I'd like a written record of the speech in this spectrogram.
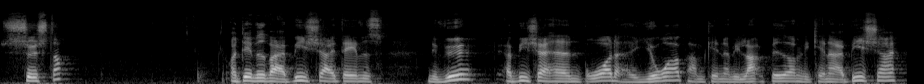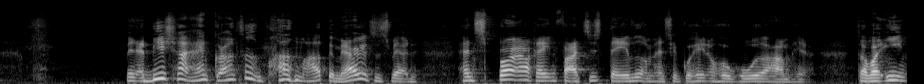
søster, og derved var Abishai Davids nevø. Abishai havde en bror, der hed Joab. Ham kender vi langt bedre, end vi kender Abishai. Men Abishai, han gør noget meget, meget bemærkelsesværdigt. Han spørger rent faktisk David, om han skal gå hen og hugge hovedet af ham her. Der var en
